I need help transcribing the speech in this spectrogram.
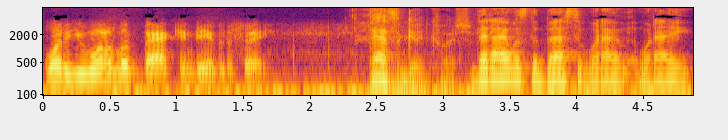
What do you want to look back and be able to say? That's a good question. that I was the best at what I what I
